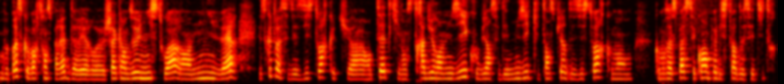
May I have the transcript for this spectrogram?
On peut presque voir transparaître derrière chacun d'eux une histoire, un univers. Est-ce que toi, c'est des histoires que tu as en tête qui vont se traduire en musique, ou bien c'est des musiques qui t'inspirent des histoires? Comment Comment ça se passe? C'est quoi un peu l'histoire de ces titres?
